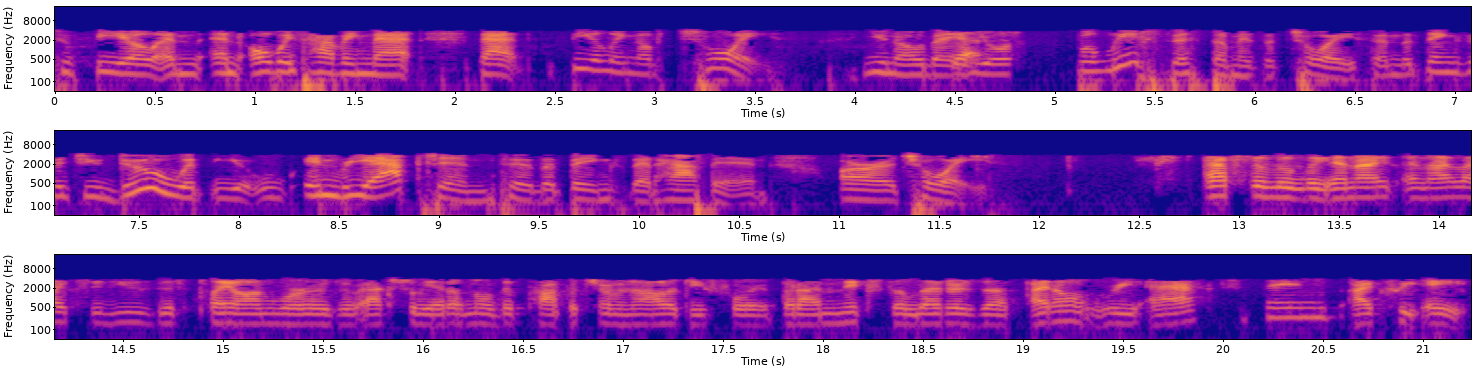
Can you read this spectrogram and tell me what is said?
to feel and and always having that that feeling of choice you know that yes. your belief system is a choice and the things that you do with you in reaction to the things that happen are a choice Absolutely, and I and I like to use this play on words, or actually, I don't know the proper terminology for it, but I mix the letters up. I don't react to things; I create.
